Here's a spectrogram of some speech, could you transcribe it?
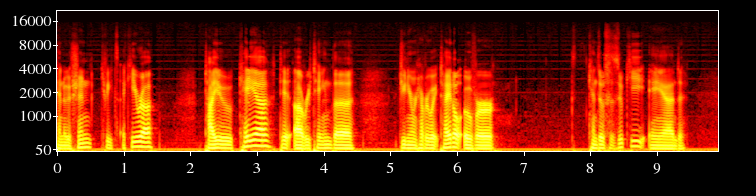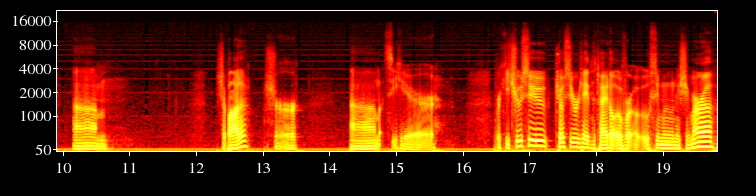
Kenushin defeats Akira. Tayu Keiya uh, retained the junior heavyweight title over Kento Suzuki and um, Shibata. Sure. Um, let's see here. Riki Choshu. Choshu retained the title over Osamu Nishimura.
